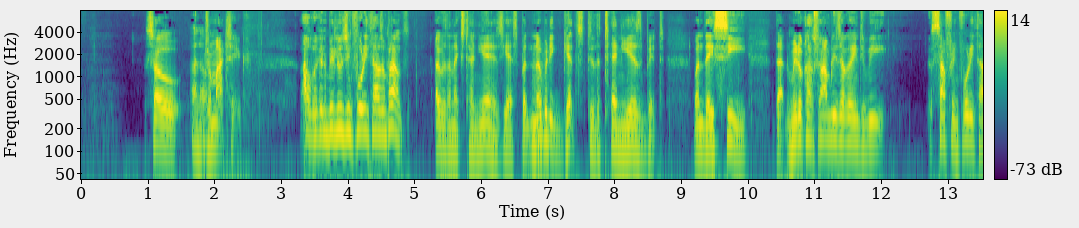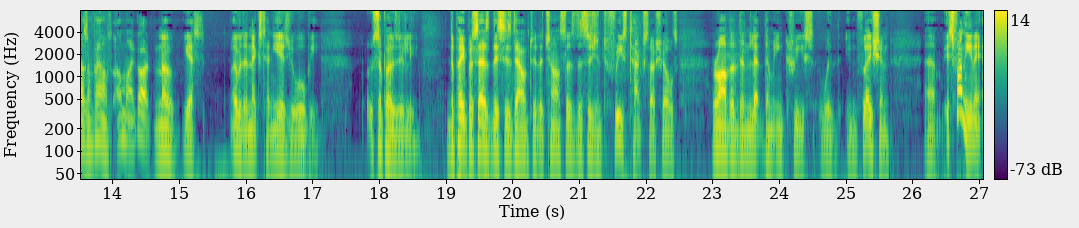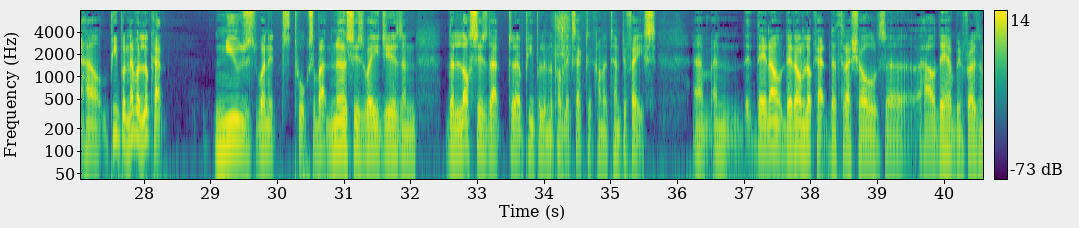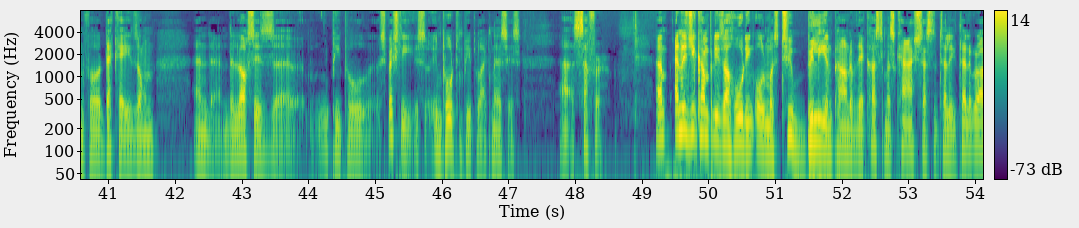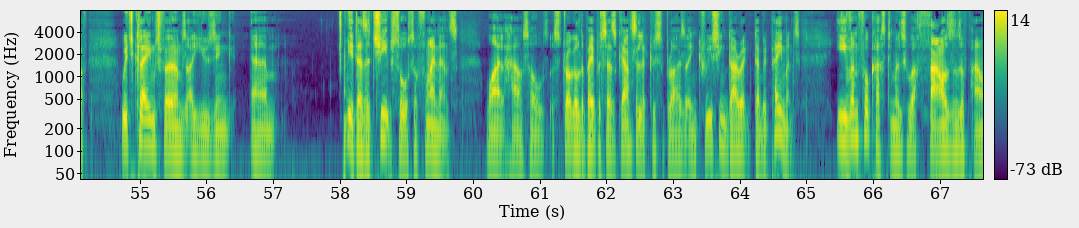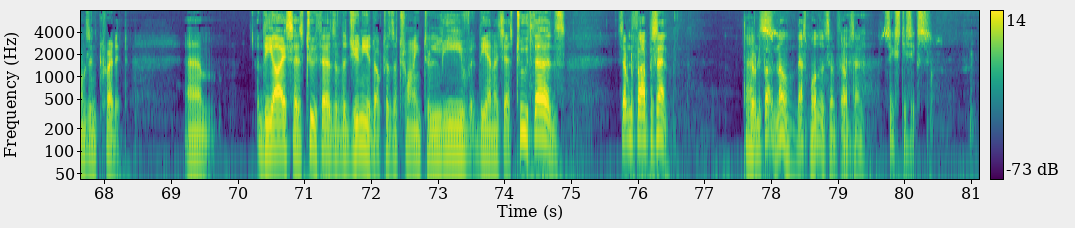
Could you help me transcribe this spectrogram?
so dramatic. Oh, we're going to be losing forty thousand pounds over the next ten years. Yes, but mm. nobody gets to the ten years bit when they see that middle class families are going to be suffering forty thousand pounds. Oh my God! No, yes, over the next ten years you will be supposedly. The paper says this is down to the Chancellor's decision to freeze tax thresholds rather than let them increase with inflation. Um, it's funny, isn't it, how people never look at news when it talks about nurses' wages and the losses that uh, people in the public sector kind of tend to face. Um, and they don't they don't look at the thresholds uh, how they have been frozen for decades on, and uh, the losses uh, people, especially important people like nurses, uh, suffer. Um, energy companies are hoarding almost two billion pound of their customers' cash. That's the Telegraph, which claims firms are using um, it as a cheap source of finance while households struggle. The paper says gas and electric suppliers are increasing direct debit payments, even for customers who have thousands of pounds in credit. Um, the i says two thirds of the junior doctors are trying to leave the NHS. Two thirds, seventy five percent. Seventy five? No, that's more than seventy five percent. Sixty six.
